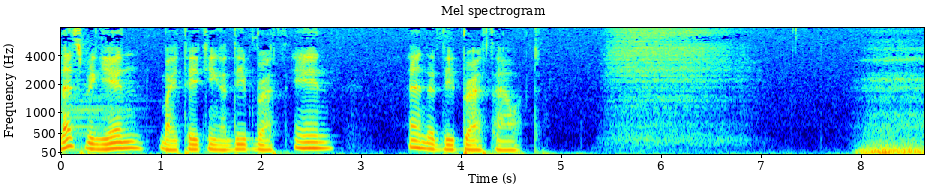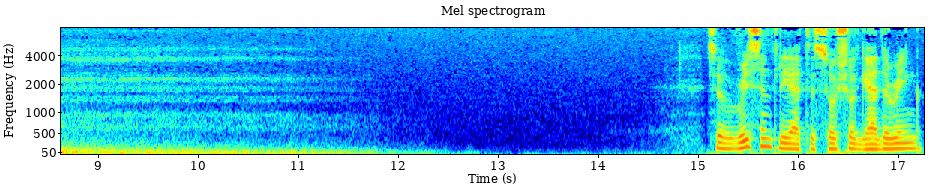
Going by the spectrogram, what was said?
Let's begin by taking a deep breath in and a deep breath out. So, recently at a social gathering,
